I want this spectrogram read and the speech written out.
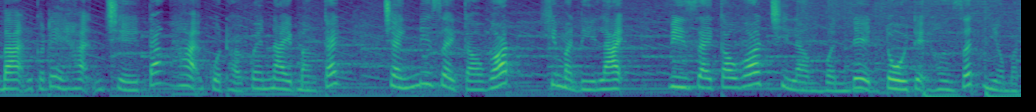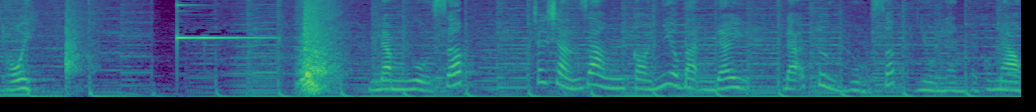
Bạn có thể hạn chế tác hại của thói quen này bằng cách tránh đi giày cao gót khi mà đi lại vì giày cao gót chỉ làm vấn đề tồi tệ hơn rất nhiều mà thôi. Nằm ngủ sấp Chắc chắn rằng có nhiều bạn đây đã từng ngủ sấp nhiều lần phải không nào?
